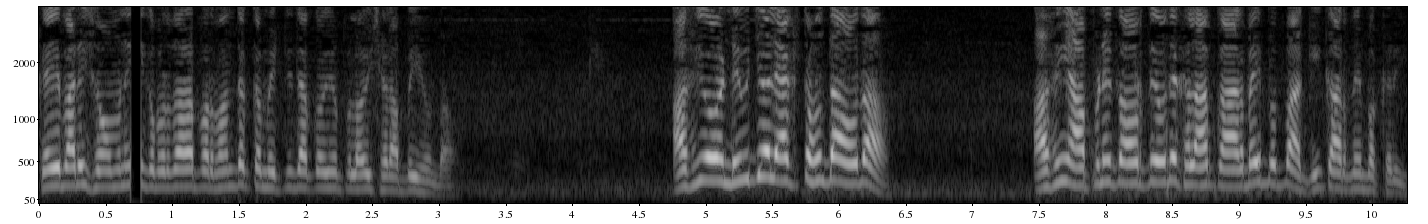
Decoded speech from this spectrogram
ਕਈ ਵਾਰੀ ਸ਼੍ਰੋਮਣੀ ਗੁਰਦੁਆਰਾ ਪ੍ਰਬੰਧਕ ਕਮੇਟੀ ਦਾ ਕੋਈ EMPLOYE ਸ਼ਰਾਬੀ ਹੁੰਦਾ। ਅਸੀਂ ਉਹ ਇੰਡੀਵਿਜੂਅਲ ਐਕਟ ਹੁੰਦਾ ਉਹਦਾ। ਅਸੀਂ ਆਪਣੇ ਤੌਰ ਤੇ ਉਹਦੇ ਖਿਲਾਫ ਕਾਰਵਾਈ ਵਿਭਾਗੀ ਕਰਦੇ ਵੱਖਰੀ।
